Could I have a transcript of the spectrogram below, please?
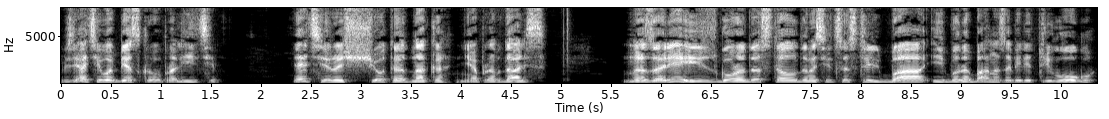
взять его без кровопролития. Эти расчеты, однако, не оправдались. На заре из города стала доноситься стрельба, и барабаны забили тревогу,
